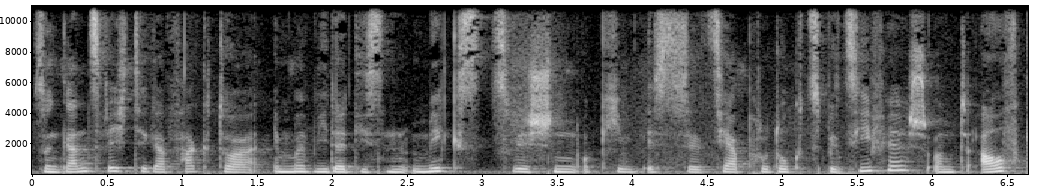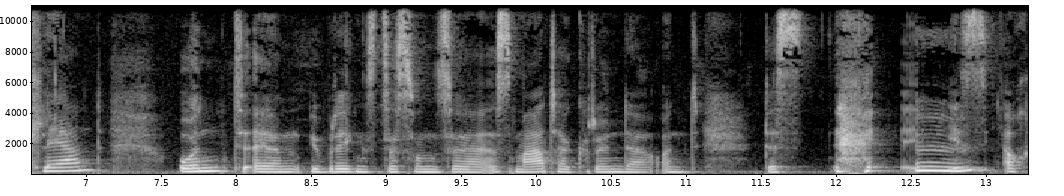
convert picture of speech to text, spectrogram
so ein ganz wichtiger Faktor, immer wieder diesen Mix zwischen, okay, ist jetzt ja produktspezifisch und aufklärend und ähm, übrigens, das ist unser smarter Gründer und das mhm. ist auch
